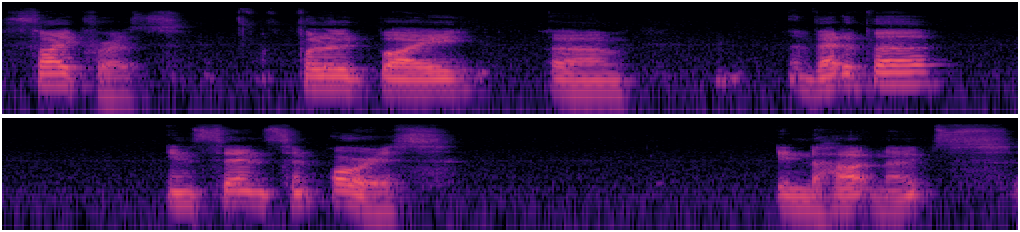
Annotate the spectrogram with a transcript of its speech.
Cypress, followed by um, vetiver, incense and orris in the heart notes,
